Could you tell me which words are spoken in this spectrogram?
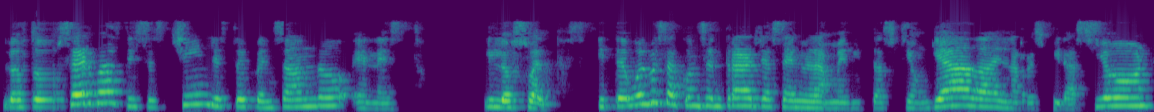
Los observas, dices, chin, ya estoy pensando en esto. Y los sueltas. Y te vuelves a concentrar ya sea en la meditación guiada, en la respiración,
